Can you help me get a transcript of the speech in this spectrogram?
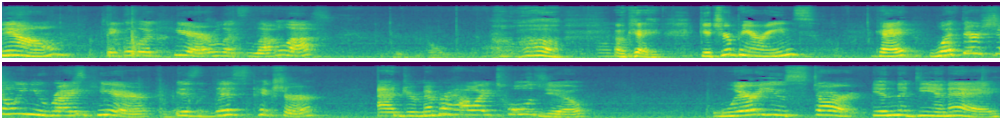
now, take a look here. Let's level up. Oh, okay. Get your bearings. Okay. What they're showing you right here is this picture. And remember how I told you where you start in the DNA,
